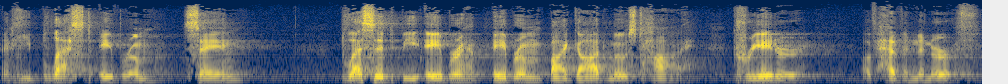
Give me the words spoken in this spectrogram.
and he blessed Abram, saying, Blessed be Abram, Abram by God Most High, creator of heaven and earth.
